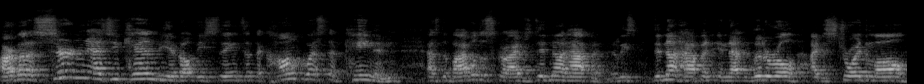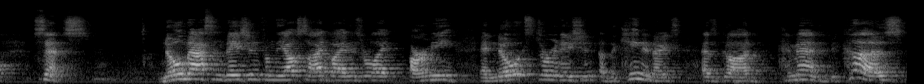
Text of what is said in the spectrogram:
are about as certain as you can be about these things that the conquest of Canaan, as the Bible describes, did not happen. At least, did not happen in that literal, I destroyed them all sense. No mass invasion from the outside by an Israelite army, and no extermination of the Canaanites as God commanded. Because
